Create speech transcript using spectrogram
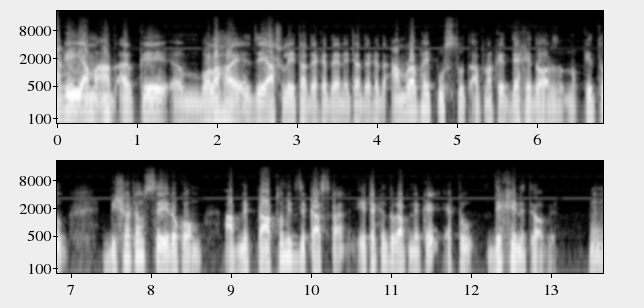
আগেই আমাদেরকে বলা হয় যে আসলে এটা দেখে দেন, এটা দেখে দেন। আমরা ভাই প্রস্তুত আপনাকে দেখে দেওয়ার জন্য। কিন্তু বিষয়টা হচ্ছে এরকম, আপনি প্রাথমিক যে কাজটা, এটা কিন্তু আপনাকে একটু দেখে নিতে হবে। হুম,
